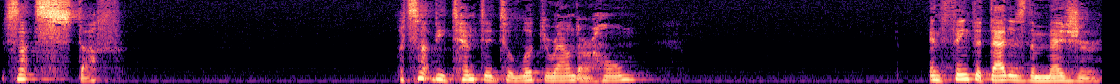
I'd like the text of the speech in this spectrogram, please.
it's not stuff. Let's not be tempted to look around our home and think that that is the measure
